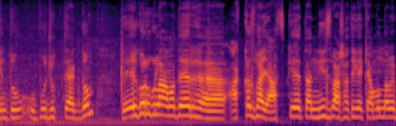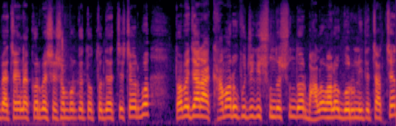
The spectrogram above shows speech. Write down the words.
কিন্তু উপযুক্ত একদম। তো এই গরুগুলো আমাদের আক্কাস ভাই আজকে তার নিজ বাসা থেকে কেমন দামে বেচাকেনা করবে সে সম্পর্কে তথ্য দেওয়ার চেষ্টা করব। তবে যারা খামার উপযোগী সুন্দর সুন্দর ভালো ভালো গরু নিতে চাচ্ছেন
